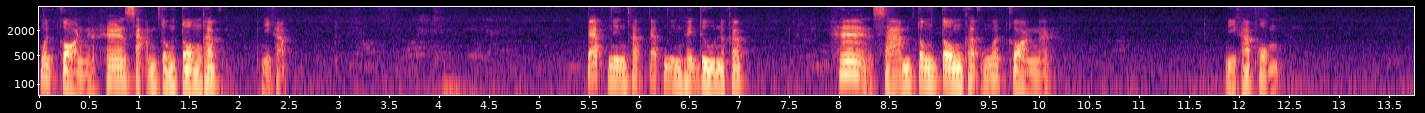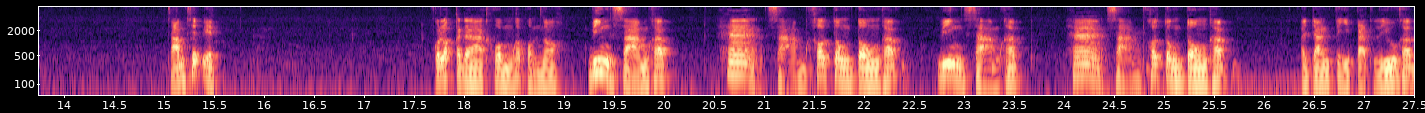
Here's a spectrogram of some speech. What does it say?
งวดก่อนนะห้าสามตรงตรงครับนี่ครับ แป๊บหนึ่งครับ แป๊บหนึ่งให้ดูนะครับห้าสามตรงตรงครับงวดก่อนนะนี่ครับผม สามสิบเอ็ดกรกฎาคมครับผมเนาะวิ่งสามครับห้าสามเข้าตรงตรงๆครับ วิ่งสามครับห้าสามเข้าตรงตรงๆครับ อาจารย์ตีแปดริ้วครับ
